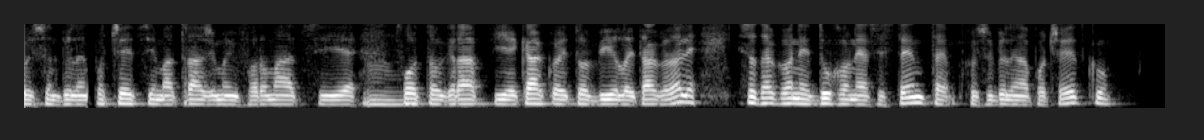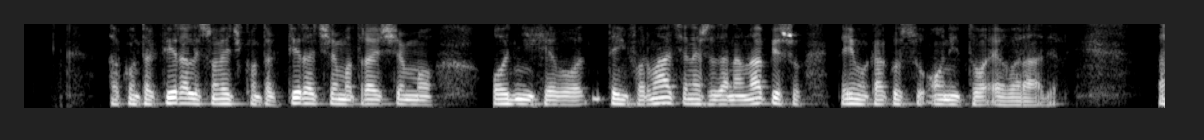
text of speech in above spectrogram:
koji su bile na počecima, tražimo informacije, fotografije, kako je to bilo i tako dalje. Isto tako one duhovne asistente koji su bili na početku, a kontaktirali smo već, kontaktirat ćemo, tražit ćemo od njih evo, te informacije, nešto da nam napišu, da imamo kako su oni to evo radili. Uh,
